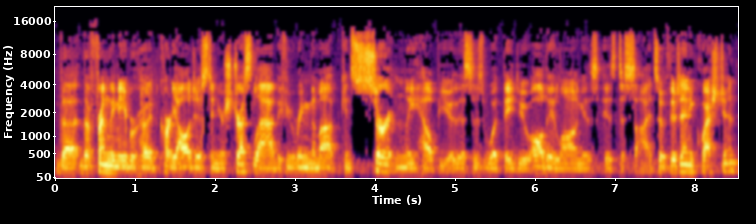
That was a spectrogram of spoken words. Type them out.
the the friendly neighborhood cardiologist in your stress lab, if you ring them up, can certainly help you. This is what they do all day long is is decide. So if there's any question,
